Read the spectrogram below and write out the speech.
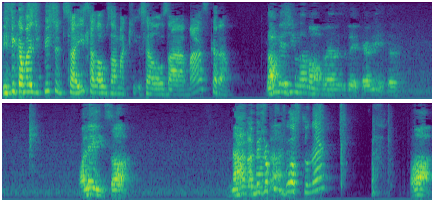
e, fica mais difícil de sair se ela usar, maqui... se ela usar a máscara? Dá um beijinho na mão pra elas ver, Carlita. Olha isso, ó. Nada. Ah, beijou com gosto, né? Ó,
